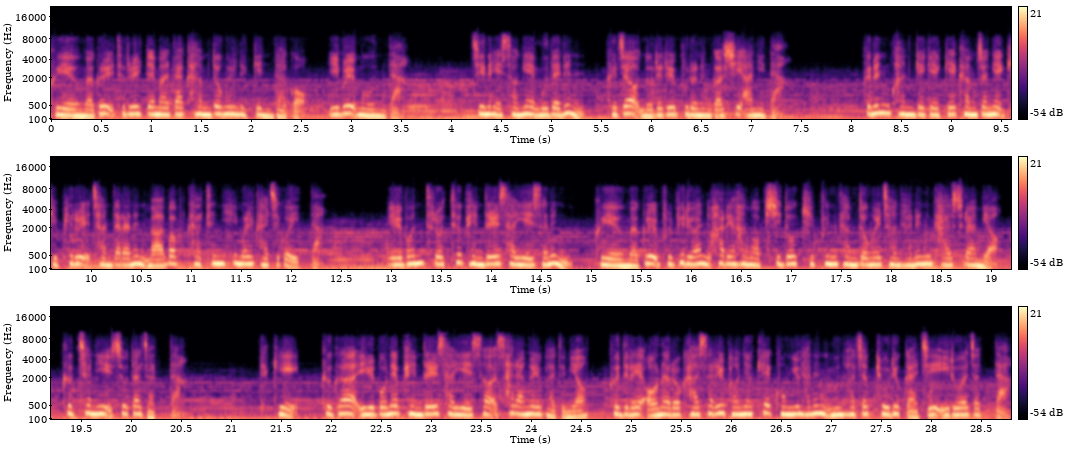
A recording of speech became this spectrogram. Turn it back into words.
그의 음악을 들을 때마다 감동을 느낀다고 입을 모은다. 진혜성의 무대는 그저 노래를 부르는 것이 아니다. 그는 관객에게 감정의 깊이를 전달하는 마법 같은 힘을 가지고 있다. 일본 트로트 팬들 사이에서는 그의 음악을 불필요한 화려함 없이도 깊은 감동을 전하는 가수라며 극찬이 쏟아졌다. 특히 그가 일본의 팬들 사이에서 사랑을 받으며 그들의 언어로 가사를 번역해 공유하는 문화적 교류까지 이루어졌다.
